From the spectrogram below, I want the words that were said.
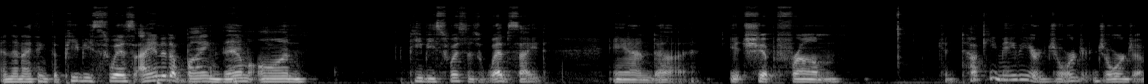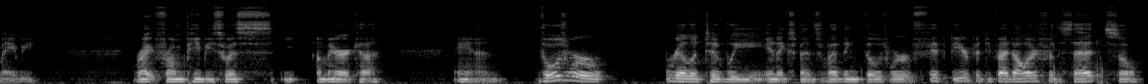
And then I think the PB Swiss, I ended up buying them on PB Swiss's website, and uh, it shipped from Kentucky maybe, or Georgia, Georgia maybe, right from PB Swiss America. And those were relatively inexpensive. I think those were 50 or $55 for the set. So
